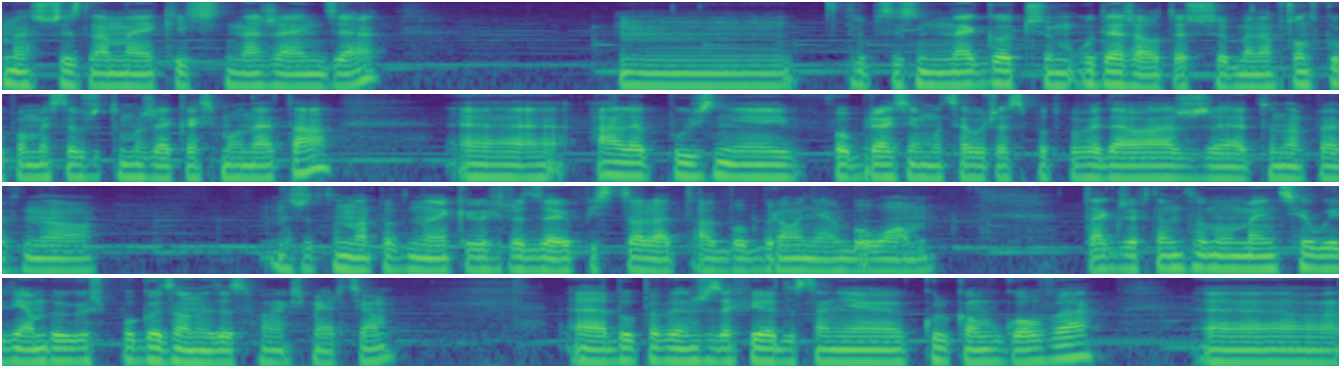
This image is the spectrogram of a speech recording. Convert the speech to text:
mężczyzna ma jakieś narzędzie mm, lub coś innego, czym uderzał też szybę. Na początku pomyślał, że to może jakaś moneta, e, ale później wyobraźnia mu cały czas podpowiadała, że to na pewno że to na pewno jakiegoś rodzaju pistolet, albo broń, albo łom. Także w tamtym momencie William był już pogodzony ze swoją śmiercią. E, był pewien, że za chwilę dostanie kulką w głowę, e,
